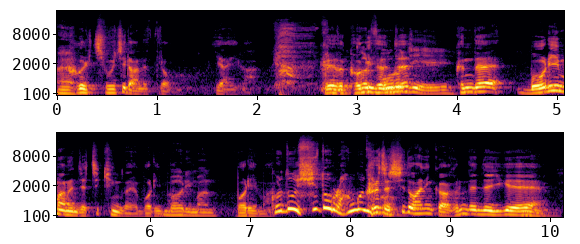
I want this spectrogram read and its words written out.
네. 그걸 지우질 않았더라고 이 아이가. 그래서 거기서 모르지. 이제 근데 머리만은 이제 찍힌 거예요. 머리만. 머리만. 머리만. 그래도 시도를 한 거니까. 그렇죠 시도하니까 그런데 이제 이게 음.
